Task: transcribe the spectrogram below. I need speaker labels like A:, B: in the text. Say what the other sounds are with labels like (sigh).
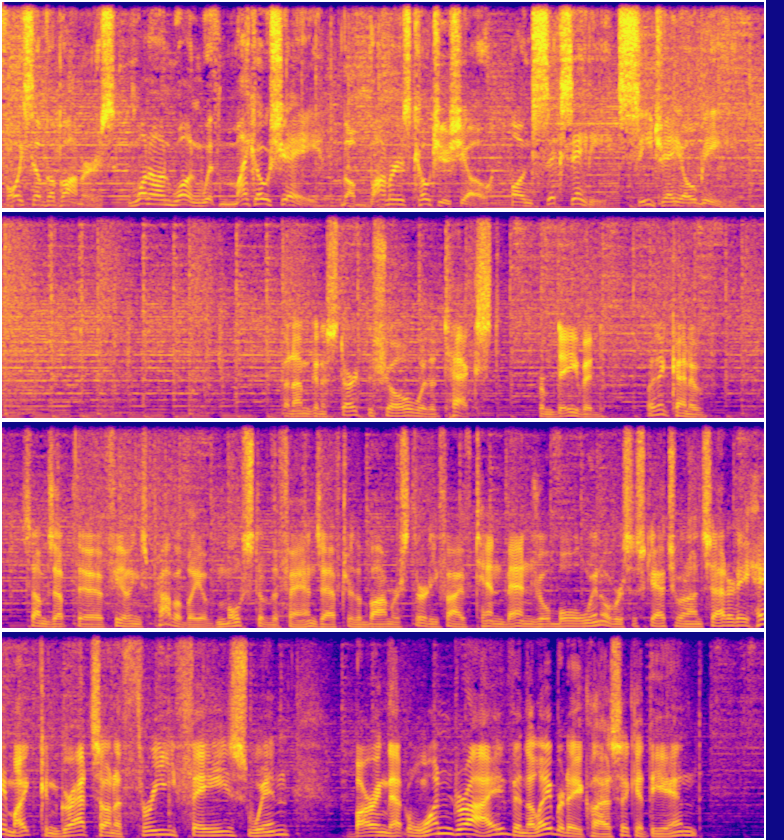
A: voice of the Bombers, one on one with Mike O'Shea, the Bombers Coaches Show on 680 CJOB.
B: And I'm going to start the show with a text from David. I think kind of sums up the feelings probably of most of the fans after the Bombers 35 10 Banjo Bowl win over Saskatchewan on Saturday. Hey, Mike, congrats on a three phase win, barring that one drive in the Labor Day Classic at the end.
